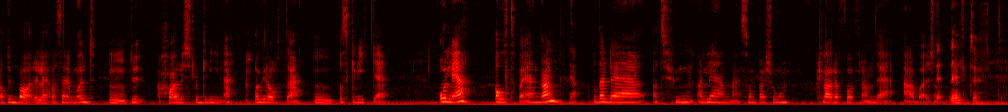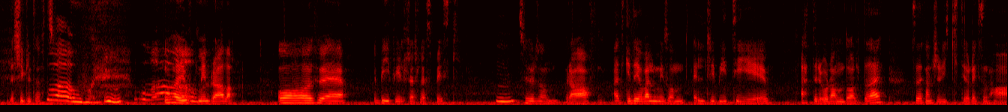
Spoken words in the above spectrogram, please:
at du bare ler av selvmord. Mm. Du har lyst til å grine og gråte Mm. og skrike og le. Alt på en gang. Ja. Og det er det at hun alene som person klarer å få fram det, er bare Det, sånn det er helt tøft. Det er skikkelig tøft. Wow! Hun har gjort mye bra, da. Og hun er bifil slash lesbisk. Mm. Så hun er sånn bra Jeg vet ikke, Det er jo veldig mye sånn LGBT etter Orlando og alt det der. Så det er kanskje viktig å liksom ha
